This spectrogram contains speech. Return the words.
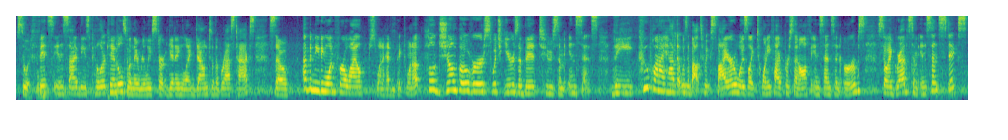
so it fits inside these pillar candles when they really start getting like down to the brass tacks. So I've been needing one for a while, just went ahead and picked one up. We'll jump over, switch gears a bit to some incense. The coupon I had that was about to expire was like 25% off incense and herbs, so I grabbed some incense sticks.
